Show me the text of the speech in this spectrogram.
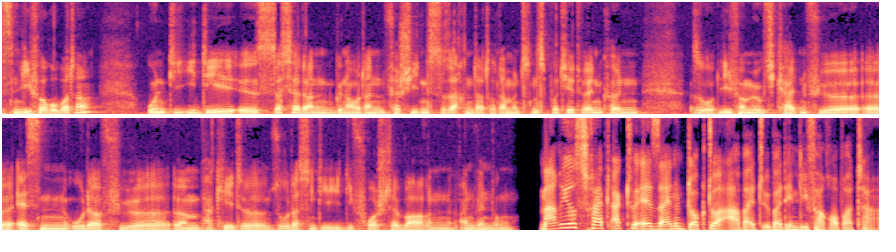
Das ist ein Lieferroboter und die Idee ist, dass ja dann genau dann verschiedenste Sachen damit transportiert werden können. Also Liefermöglichkeiten für äh, Essen oder für ähm, Pakete. So, das sind die, die vorstellbaren Anwendungen. Marius schreibt aktuell seine Doktorarbeit über den Lieferroboter.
